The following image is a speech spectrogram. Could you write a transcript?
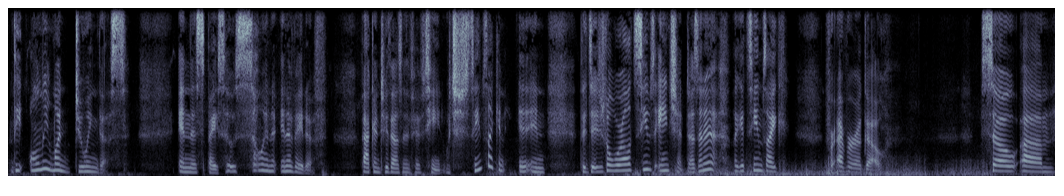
the only one doing this in this space. It was so in- innovative back in 2015, which seems like in, in the digital world it seems ancient, doesn't it? Like it seems like forever ago. So, um,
